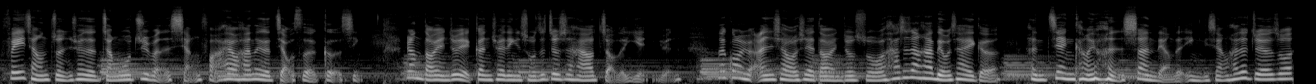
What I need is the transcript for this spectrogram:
非常准确的掌握剧本的想法，还有他那个角色的个性，让导演就也更确定说这就是他要找的演员。那关于安孝燮，导演就说他是让他留下一个很健康又很善良的印象，他就觉得说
